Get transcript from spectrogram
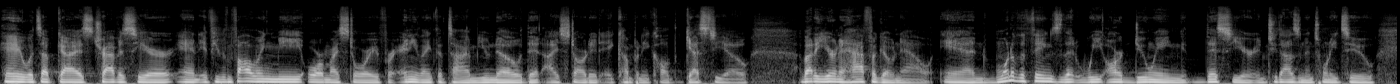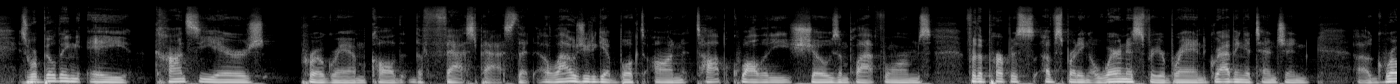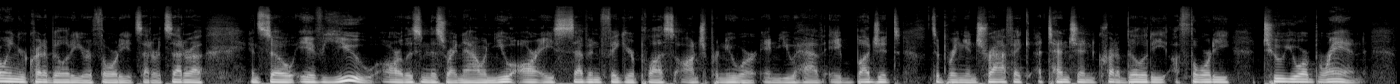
Hey, what's up, guys? Travis here. And if you've been following me or my story for any length of time, you know that I started a company called Guestio about a year and a half ago now. And one of the things that we are doing this year in 2022 is we're building a concierge program called the Fast Pass that allows you to get booked on top quality shows and platforms for the purpose of spreading awareness for your brand, grabbing attention, uh, growing your credibility, your authority, et cetera, et cetera. And so, if you are listening to this right now and you are a seven figure plus entrepreneur and you have a budget to bring in traffic, attention, credibility, authority to your brand,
